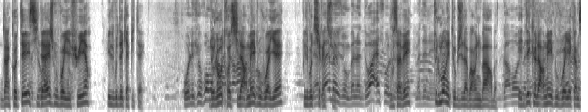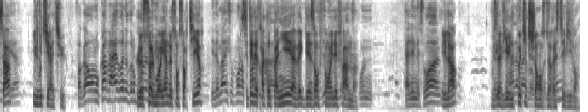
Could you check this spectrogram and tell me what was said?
D'un côté, si Daesh vous voyait fuir, il vous décapitait. De l'autre, si l'armée vous voyait, il vous tirait dessus. Vous savez, tout le monde était obligé d'avoir une barbe. Et dès que l'armée vous voyait comme ça, il vous tirait dessus. Le seul moyen de s'en sortir, c'était d'être accompagné avec des enfants et des femmes. Et là, vous aviez une petite chance de rester vivant.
